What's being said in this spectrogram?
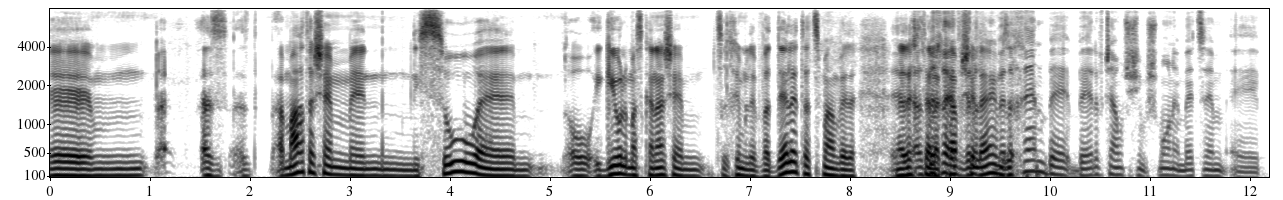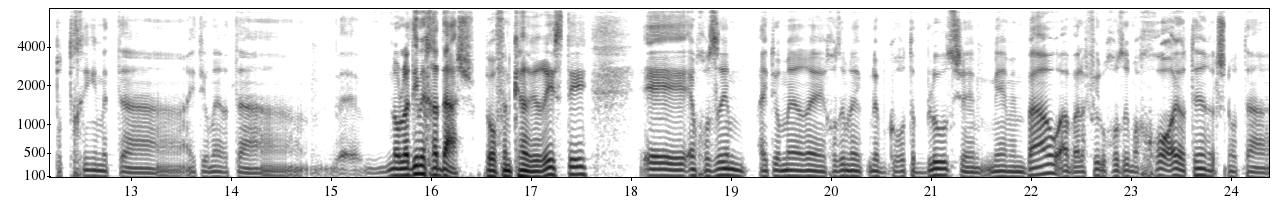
אמ, אז אמרת שהם אה, ניסו אה, או הגיעו למסקנה שהם צריכים לבדל את עצמם וללכת אה, על הקו שלהם. ולכן ב-1968 הם בעצם אה, פותחים את ה... הייתי אומר, את ה... נולדים מחדש באופן קרייריסטי. אה, הם חוזרים, הייתי אומר, חוזרים למקורות הבלוז שמהם הם באו, אבל אפילו חוזרים אחורה יותר, אל ה...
